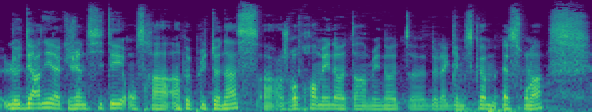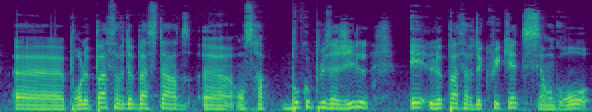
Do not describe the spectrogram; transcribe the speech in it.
le dernier que je viens de citer, on sera un peu plus tenace. Alors je reprends mes notes, hein, mes notes euh, de la Gamescom, elles sont là. Euh, pour le Path of the Bastards, on sera beaucoup plus agile et le Path of the Cricket, c'est en gros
